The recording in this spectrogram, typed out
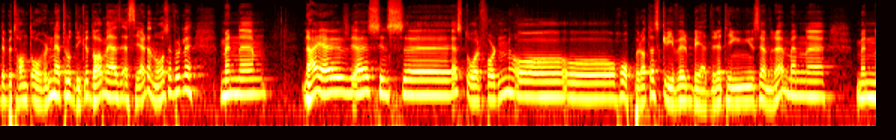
debutant over den. Jeg trodde ikke det da, men jeg, jeg ser det nå, selvfølgelig. Men Nei, jeg, jeg syns Jeg står for den og, og håper at jeg skriver bedre ting senere, men, men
